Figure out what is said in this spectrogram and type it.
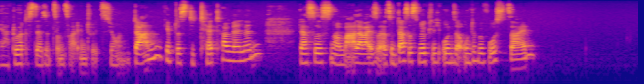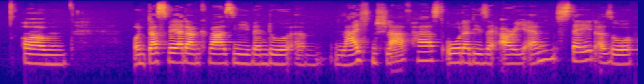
ja, dort ist der Sitz unserer Intuition. Dann gibt es die Theta-Wellen. Das ist normalerweise, also das ist wirklich unser Unterbewusstsein. Ähm, und das wäre dann quasi, wenn du ähm, einen leichten Schlaf hast oder diese REM-State, also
